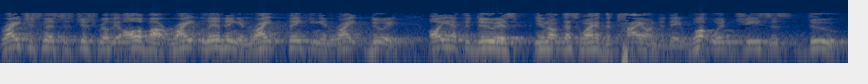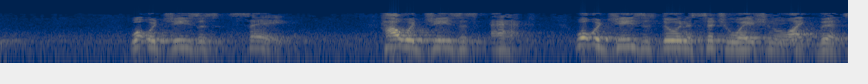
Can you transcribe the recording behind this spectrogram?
Righteousness is just really all about right living and right thinking and right doing. All you have to do is, you know, that's why I have the tie on today. What would Jesus do? What would Jesus say? How would Jesus act? What would Jesus do in a situation like this?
